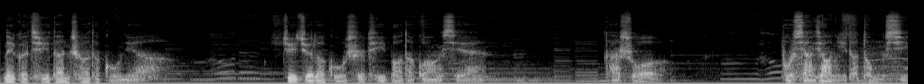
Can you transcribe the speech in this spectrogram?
那个骑单车的姑娘拒绝了古驰皮包的光鲜。她说：“不想要你的东西，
